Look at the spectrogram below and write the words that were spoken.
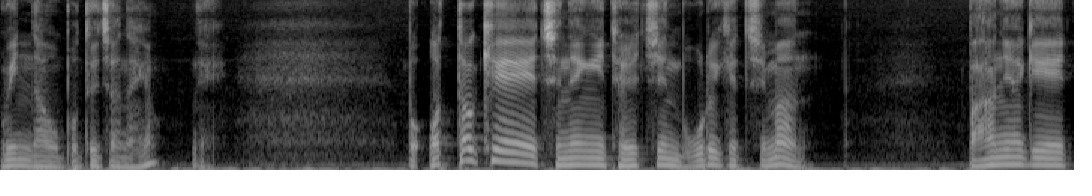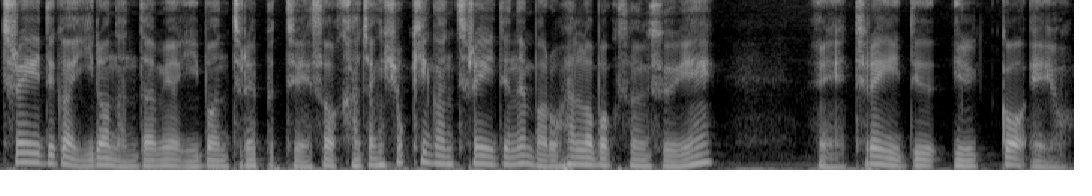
윈 나우 모드잖아요. 네. 뭐 어떻게 진행이 될진 모르겠지만 만약에 트레이드가 일어난다면 이번 드래프트에서 가장 쇼킹한 트레이드는 바로 헬러벅 선수의 예, 트레이드일 거예요.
